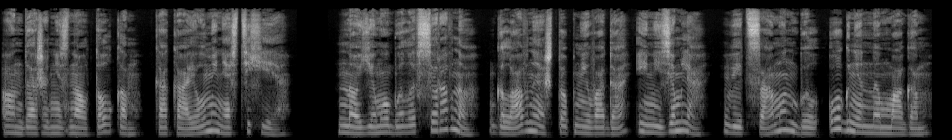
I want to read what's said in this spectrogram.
Он даже не знал толком, какая у меня стихия. Но ему было все равно. Главное, чтоб не вода и не земля, ведь сам он был огненным магом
